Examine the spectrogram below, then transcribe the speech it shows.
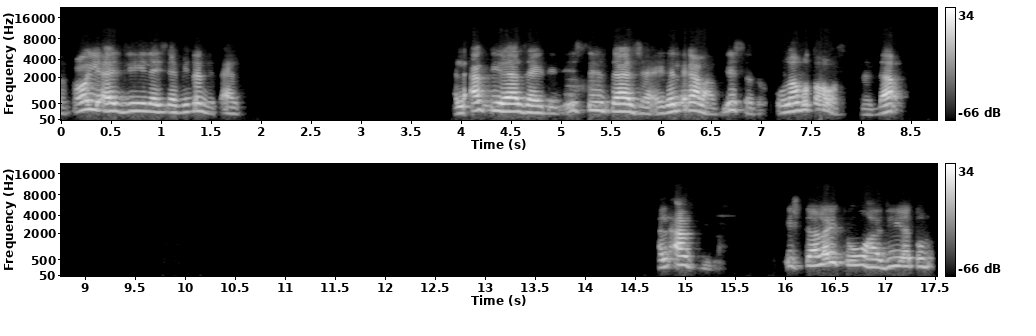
مفعول لأجله ليس من النفعل. الأمثلة زائد الاستنتاج زائد الإعراب. للسنة أولى متوسط. نبدأ. الأمثلة اشتريت هدية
